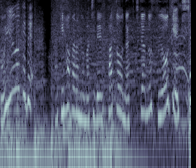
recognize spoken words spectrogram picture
というわけで秋葉原の街で加藤なつきちゃんの素を激写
